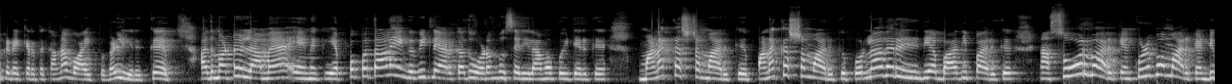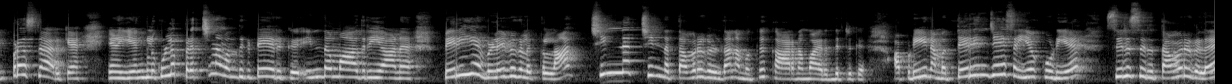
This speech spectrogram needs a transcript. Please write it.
கிடைக்கிறதுக்கான வாய்ப்புகள் இருக்குது அது மட்டும் இல்லாமல் எனக்கு எப்போ பார்த்தாலும் எங்கள் வீட்டில் யாருக்காவது உடம்பு சரியில்லாமல் போயிட்டே இருக்குது மன கஷ்டமாக இருக்குது பண கஷ்டமாக இருக்குது பொருளாதார ரீதியாக பாதிப்பாக இருக்குது நான் சோர்வாக இருக்கேன் குழப்பமாக இருக்கேன் டிப்ரெஸ்டாக இருக்கேன். எனக்கு எங்களுக்குள்ள பிரச்சனை வந்துக்கிட்டே இருக்குது இந்த மாதிரியான பெரிய விளைவுகளுக்கெல்லாம் சின்ன சின்ன தவறுகள் தான் நமக்கு காரணமாக இருந்துட்டு அப்படி நம்ம தெரிஞ்சே செய்யக்கூடிய சிறு சிறு தவறுகளை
